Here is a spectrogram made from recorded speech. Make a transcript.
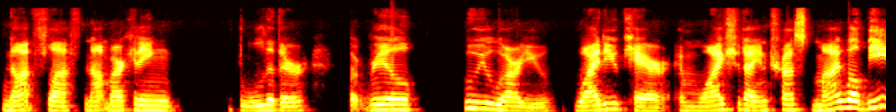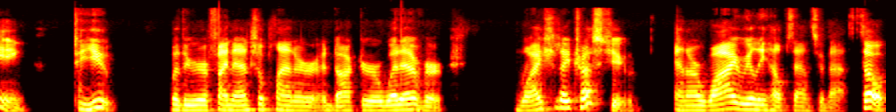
not fluff, not marketing blither, but real who you are you? Why do you care? And why should I entrust my well being to you? Whether you're a financial planner, a doctor, or whatever, why should I trust you? And our why really helps answer that. So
